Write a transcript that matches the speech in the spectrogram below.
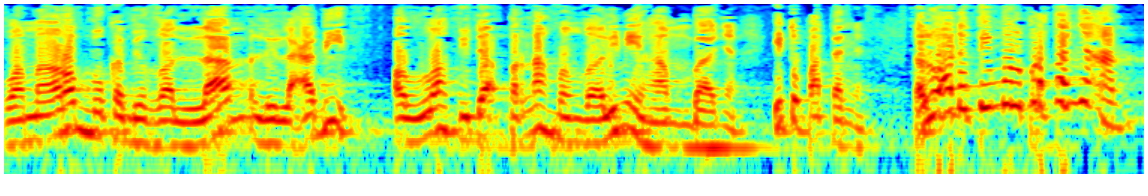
rabbuka bidhallam lil abid. Allah tidak pernah mendolimi hambanya. Itu patennya. Lalu ada timbul pertanyaan.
